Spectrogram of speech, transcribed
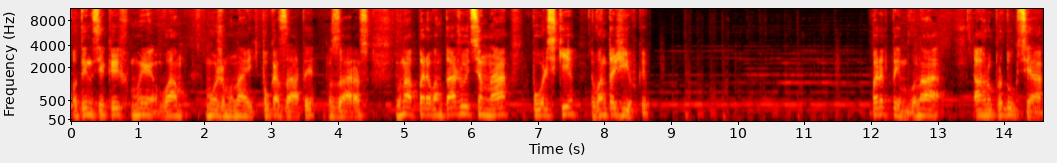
один з яких ми вам можемо навіть показати зараз. Вона перевантажується на польські вантажівки. Перед тим вона агропродукція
